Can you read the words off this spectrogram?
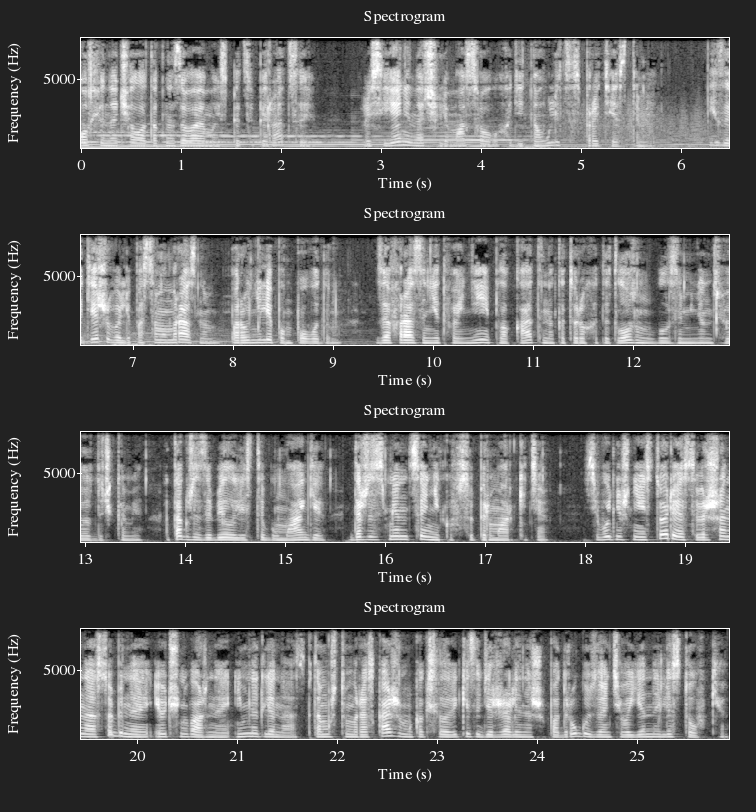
После начала так называемой спецоперации россияне начали массово выходить на улицы с протестами. Их задерживали по самым разным, порой нелепым поводам, за фразы «нет войне» и плакаты, на которых этот лозунг был заменен звездочками, а также за белые листы бумаги, даже за смену ценников в супермаркете. Сегодняшняя история совершенно особенная и очень важная именно для нас, потому что мы расскажем, как силовики задержали нашу подругу за антивоенные листовки.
